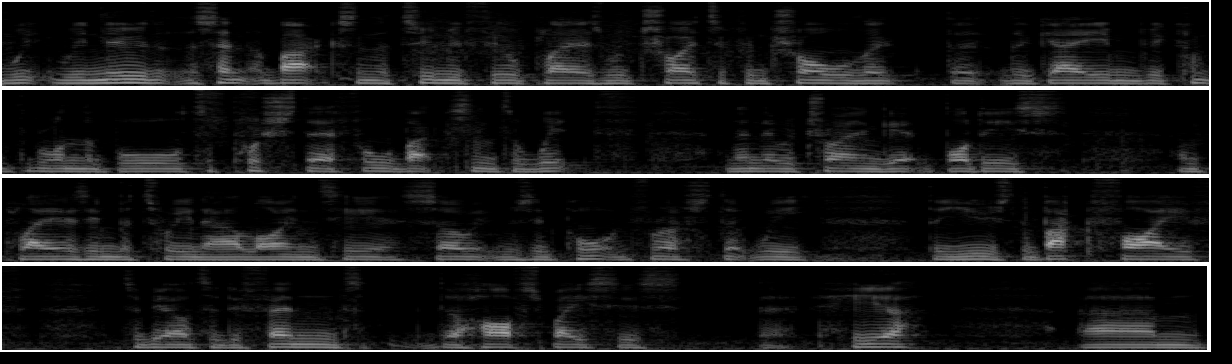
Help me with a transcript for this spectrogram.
we, we knew that the centre backs and the two midfield players would try to control the, the, the game, be comfortable on the ball, to push their full backs into width, and then they would try and get bodies and players in between our lines here. So it was important for us that we they used the back five to be able to defend the half spaces uh, here. Um,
